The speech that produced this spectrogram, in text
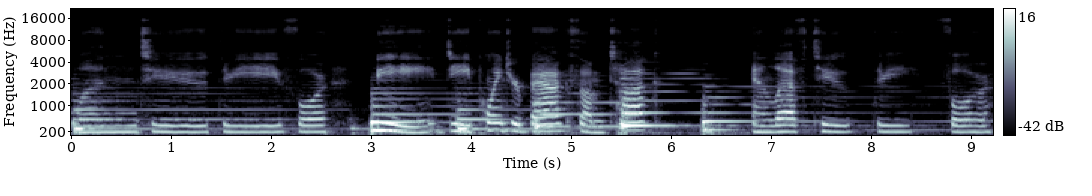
One, two, three, four. B, D, pointer back, thumb tuck, and left, two, three, four.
